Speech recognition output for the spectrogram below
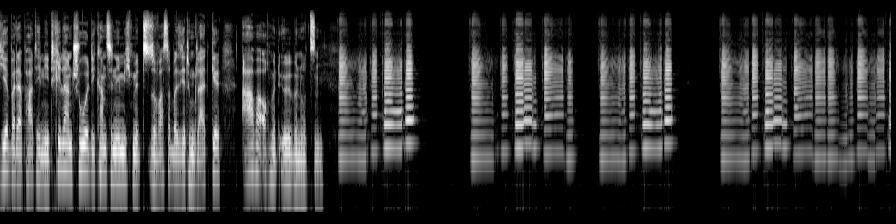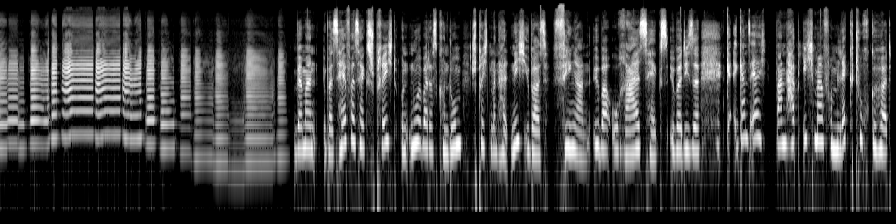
hier bei der Party Nitrilhandschuhe, die kannst du nämlich mit so wasserbasiertem Gleitgel, aber auch mit Öl benutzen. Wenn man über Safer Sex spricht und nur über das Kondom, spricht man halt nicht übers Fingern, über Oralsex, über diese. Ganz ehrlich, wann habe ich mal vom Lecktuch gehört,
